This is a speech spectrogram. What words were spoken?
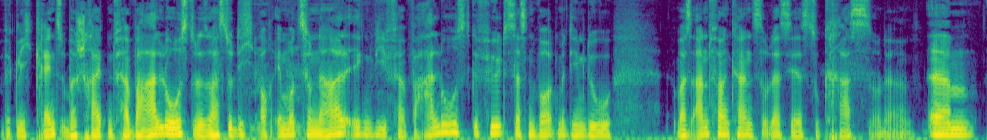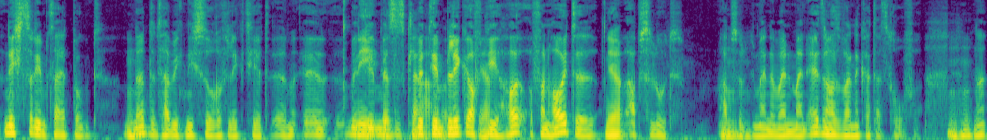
wirklich grenzüberschreitend verwahrlost oder so? Hast du dich auch emotional irgendwie verwahrlost gefühlt? Ist das ein Wort, mit dem du was anfangen kannst oder ist dir das zu krass oder? Ähm, nicht zu dem Zeitpunkt. Mhm. Ne, das habe ich nicht so reflektiert. Ähm, äh, mit nee, dem, das ist klar. Mit dem Blick auf ja. die von heute, ja. absolut. Absolut. Mhm. Meine, mein, mein Elternhaus war eine Katastrophe. Mhm. Ne?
